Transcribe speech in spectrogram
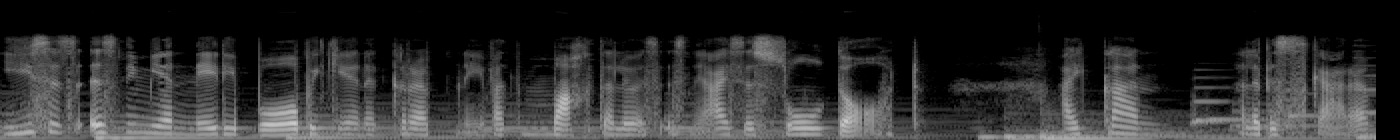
Jesus is nie meer net die babatjie in 'n krib nie wat magteloos is nie. Hy's 'n soldaat. Hy kan hulle beskerm.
